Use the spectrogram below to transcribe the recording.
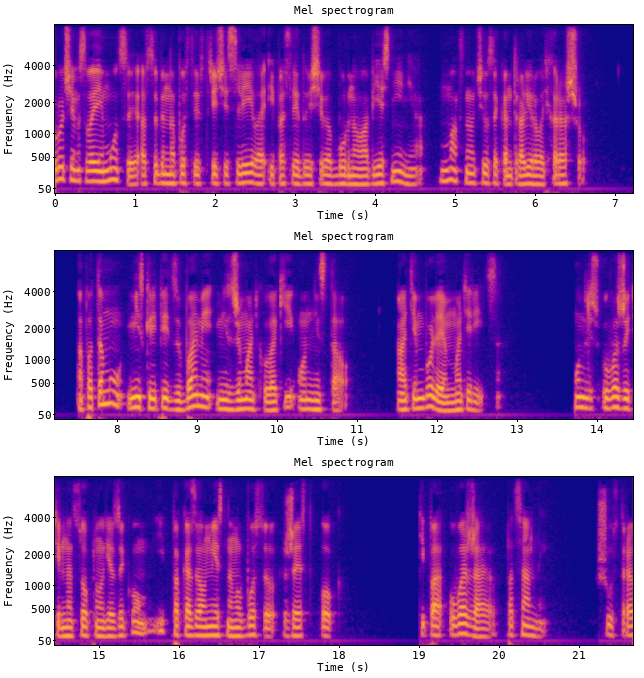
Впрочем, свои эмоции, особенно после встречи с Лейла и последующего бурного объяснения, Макс научился контролировать хорошо. А потому ни скрипеть зубами, ни сжимать кулаки он не стал. А тем более материться. Он лишь уважительно цокнул языком и показал местному боссу жест ок. Типа «уважаю, пацаны». Шустро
